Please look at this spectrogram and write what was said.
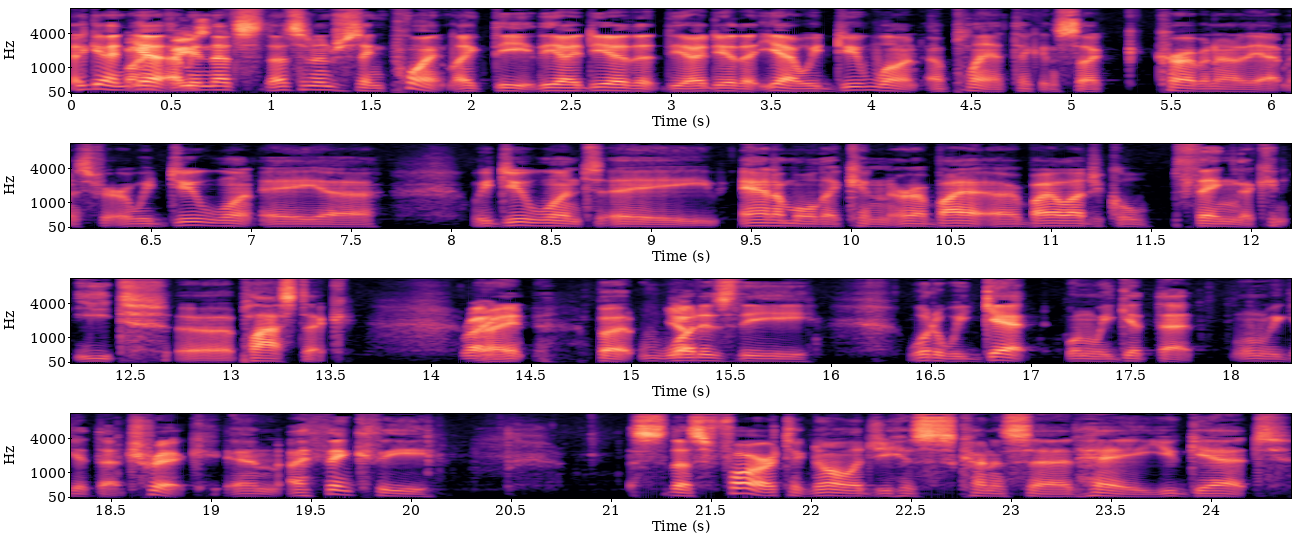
Again, yeah, I mean that's that's an interesting point. Like the, the idea that the idea that yeah, we do want a plant that can suck carbon out of the atmosphere. We do want a uh, we do want a animal that can or a, bio, a biological thing that can eat uh, plastic, right. right? But what yep. is the what do we get when we get that when we get that trick? And I think the thus far technology has kind of said, hey, you get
